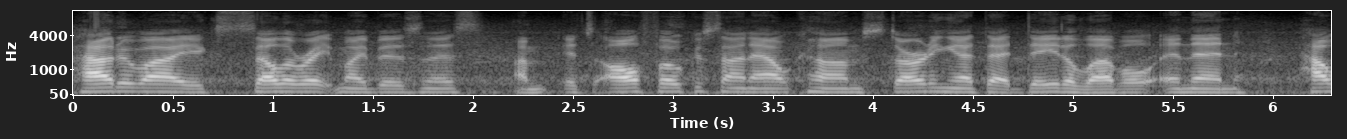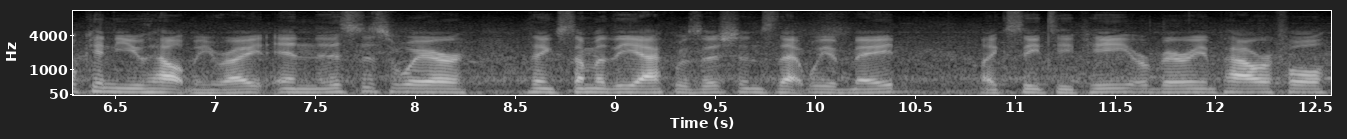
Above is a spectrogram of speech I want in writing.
how do I accelerate my business. Um, it's all focused on outcomes, starting at that data level, and then how can you help me, right? And this is where I think some of the acquisitions that we have made, like CTP, are very powerful,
